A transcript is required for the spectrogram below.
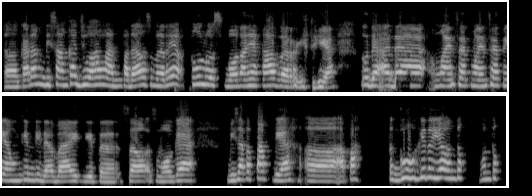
uh, kadang disangka jualan padahal sebenarnya tulus mau tanya kabar gitu ya udah ada mindset mindset yang mungkin tidak baik gitu so semoga bisa tetap ya uh, apa teguh gitu ya untuk untuk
